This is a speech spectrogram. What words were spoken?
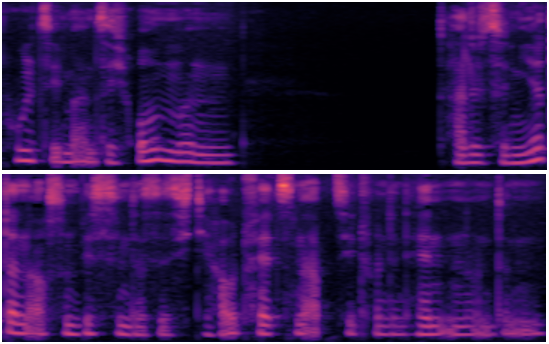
pult sie immer an sich rum und halluziniert dann auch so ein bisschen, dass sie sich die Hautfetzen abzieht von den Händen und dann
